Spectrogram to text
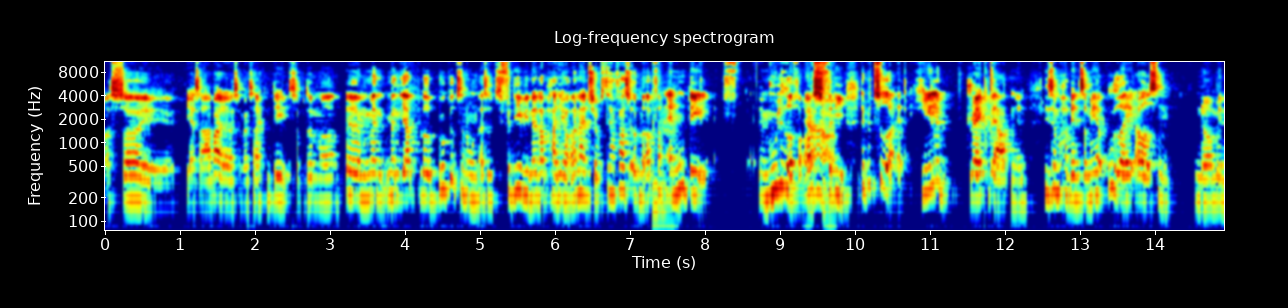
og så, øh, ja, så arbejder jeg, som jeg har sagt, en del, så på den måde. Øh, men, men jeg er blevet booket til nogle, altså fordi vi netop har de her online shows, det har faktisk åbnet op for en anden del muligheder for Ja. os, fordi det betyder, at hele dragverdenen ligesom har vendt sig mere ud af og været sådan, nå, men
